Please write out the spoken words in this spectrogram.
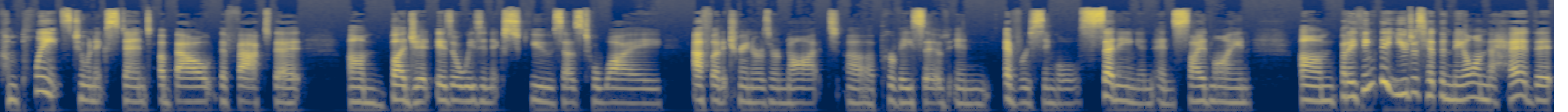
complaints to an extent about the fact that um, budget is always an excuse as to why athletic trainers are not uh, pervasive in every single setting and, and sideline. Um, but I think that you just hit the nail on the head that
